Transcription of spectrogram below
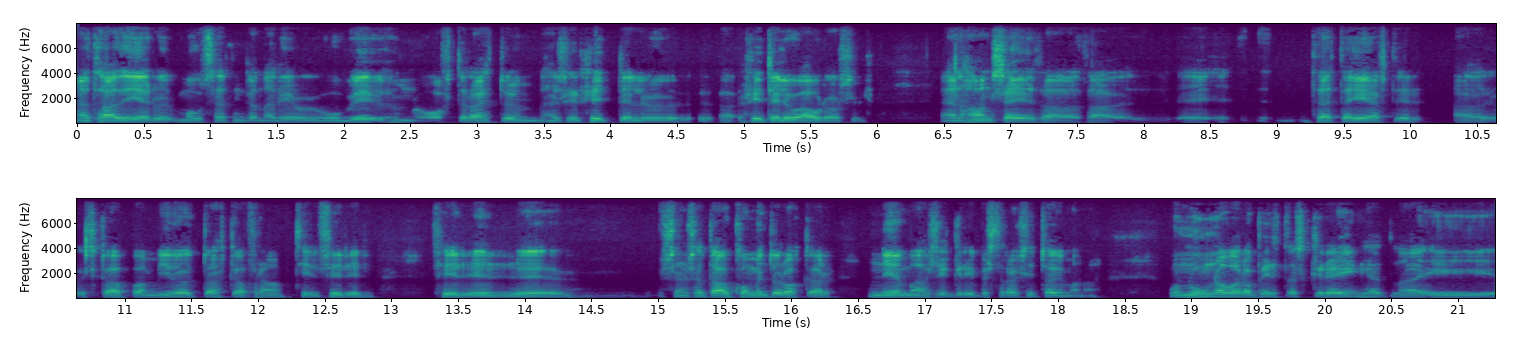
en það eru, mótsetningarnar eru og við höfum ofta rætt um þessi hrittelu árásir. En hann segir það, það e, þetta er eftir að skapa mjög dökka framtíð fyrir, fyrir e, sem sagt afkomendur okkar nema þessi gripi strax í taumana. Og núna var að byrta skrein hérna í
